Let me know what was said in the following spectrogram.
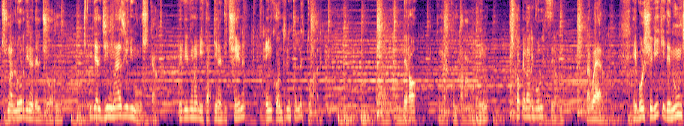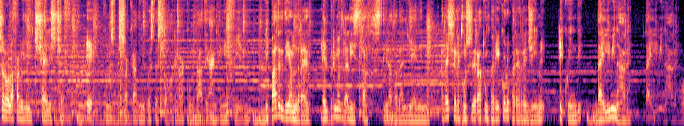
sono all'ordine del giorno. Studia al ginnasio di Mosca e vive una vita piena di cene e incontri intellettuali. Però, come raccontavamo prima, scoppia la rivoluzione, la guerra, e i bolscevichi denunciano la famiglia di Chelyschev e, come spesso accade in queste storie raccontate anche nei film, il padre di André è il primo della lista, stilata da Lenin, ad essere considerato un pericolo per il regime e quindi da eliminare. Da eliminare. Da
